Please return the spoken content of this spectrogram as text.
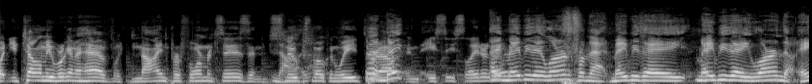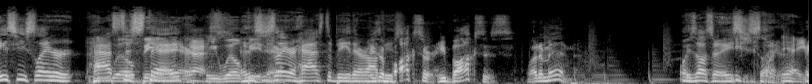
But you're telling me we're gonna have like nine performances and Snoop smoking weed Man, throughout, may- and AC Slater. Hey, there? maybe they learn from that. Maybe they maybe they learn that AC Slater has will to be stay. there. He will be AC there. Slater has to be there. He's a obviously. boxer. He boxes. Let him in. Well, he's also AC should Slater. Yeah, he Maybe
